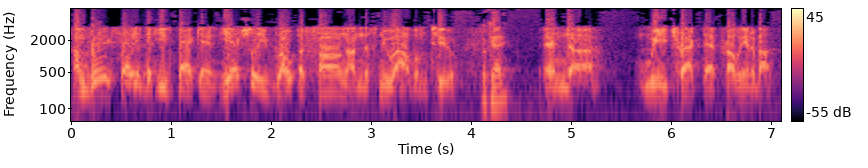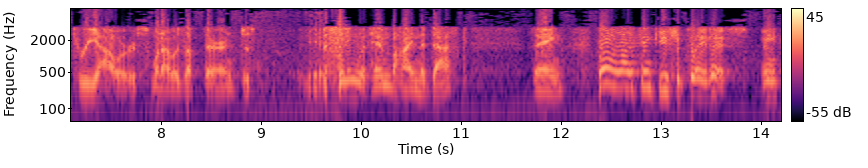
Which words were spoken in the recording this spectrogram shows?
I'm very excited that he's back in. He actually wrote a song on this new album too, Okay. and uh, we tracked that probably in about three hours when I was up there, and just you know, sitting with him behind the desk, saying, "Well, I think you should play this." And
